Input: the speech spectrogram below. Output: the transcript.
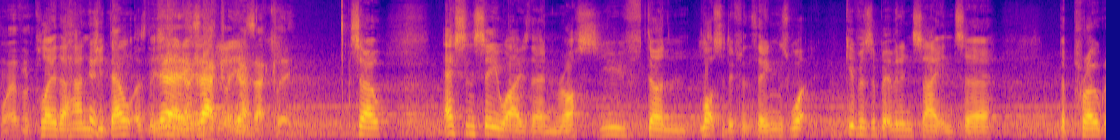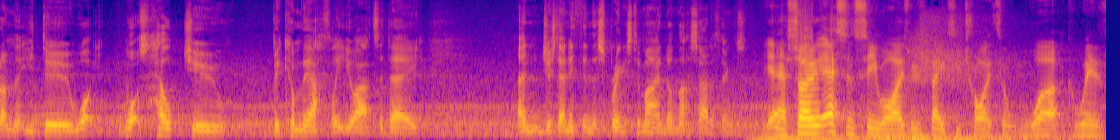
whatever. You play the hand you dealt, as they say. Yeah, don't you? exactly, exactly. So, S and C wise, then Ross, you've done lots of different things. What give us a bit of an insight into the program that you do? What what's helped you become the athlete you are today? And just anything that springs to mind on that side of things. Yeah, so S and C wise, we've basically tried to work with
